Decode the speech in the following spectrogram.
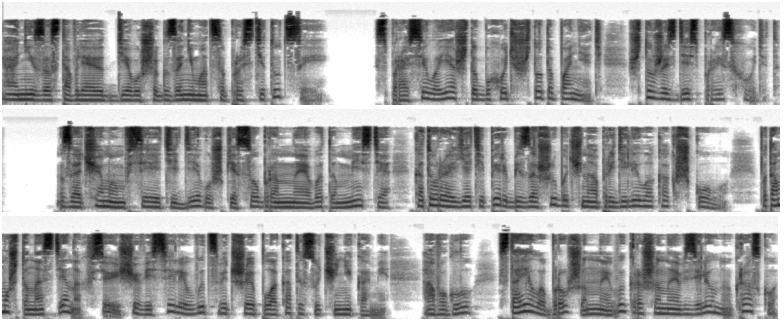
«Они заставляют девушек заниматься проституцией?» — спросила я, чтобы хоть что-то понять, что же здесь происходит. Зачем им все эти девушки, собранные в этом месте, которое я теперь безошибочно определила как школу, потому что на стенах все еще висели выцветшие плакаты с учениками, а в углу стояла брошенная, выкрашенная в зеленую краску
